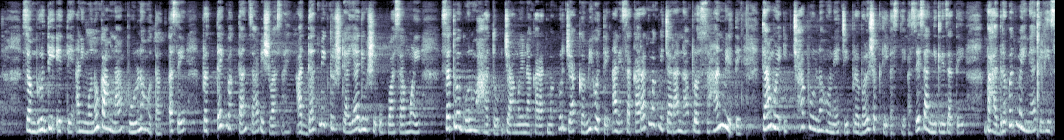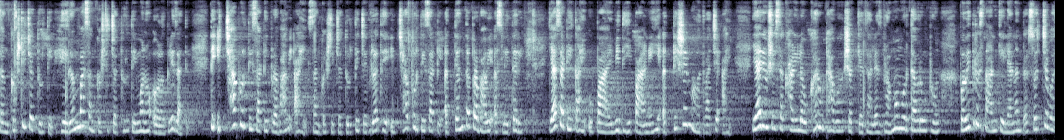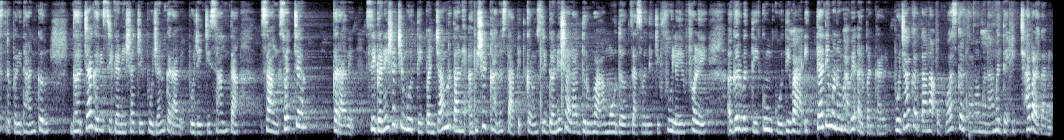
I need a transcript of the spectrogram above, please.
समृद्धी येते आणि मनोकामना पूर्ण होतात असे प्रत्येक भक्तांचा विश्वास आहे. आध्यात्मिकदृष्ट्या या दिवशी उपवासामुळे सत्वगुण वाहतो ज्यामुळे नकारात्मक ऊर्जा कमी होते आणि सकारात्मक विचारांना प्रोत्साहन मिळते. त्यामुळे इच्छा पूर्ण होण्याची प्रबळ शक्ती असते असे सांगितले जाते. भाद्रपद महिन्यातील ही संकष्टी चतुर्थी हेरंबा संकष्टी चतुर्थी म्हणून ओळखली जाते. ती इच्छापूर्तीसाठी प्रभावी आहे. संकष्टी चतुर्थीचे व्रत हे इच्छापूर्तीसाठी अत्यंत प्रभावी असले तरी यासाठी काही उपाय विधी पाळणे हे अतिशय महत्त्वाचे आहे. या दिवशी सकाळी लवकर उठावं शक्य झाल्यास ब्रह्ममुहूर्तावर उठून पवित्र स्नान केल्यानंतर स्वच्छ वस्त्र परिधान करून घरच्या घरी श्री गणेशाचे पूजन करावे. पूजेची सांगता सांग स्वच्छ करावे. श्री गणेशाची मूर्ती पंचामृताने अभिषेक घालून स्थापित करून श्री गणेशाला दुर्वा मोदक जास्वंदीची फुले फळे अगरबत्ती कुंकू दिवा इत्यादी मनोभावे अर्पण करावे. पूजा करताना उपवास करताना मनामध्ये इच्छा बाळगावी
